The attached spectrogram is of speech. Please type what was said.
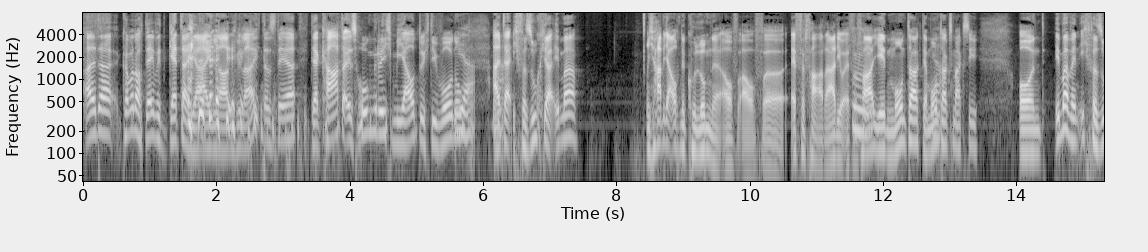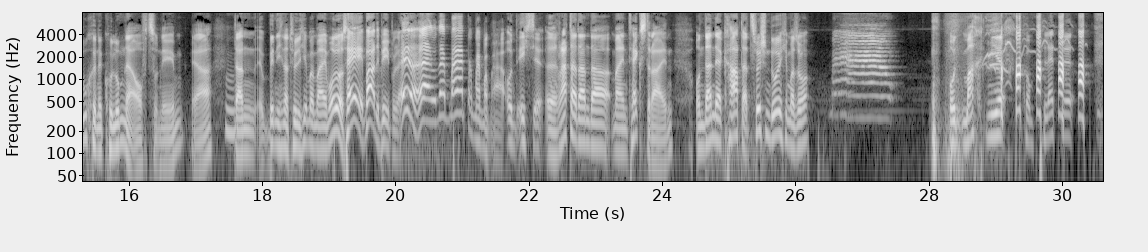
Alter, können wir doch David Getter hier einladen vielleicht, dass der, der Kater ist hungrig, miaut durch die Wohnung. Ja. Alter, ich versuche ja immer, ich habe ja auch eine Kolumne auf, auf äh, FFH, Radio FFH, jeden Montag, der Montagsmaxi. Und immer wenn ich versuche, eine Kolumne aufzunehmen, ja, dann bin ich natürlich immer in meinem Modus, hey, Party People, hey, und ich äh, ratter dann da meinen Text rein und dann der Kater zwischendurch immer so und macht mir komplette Ihr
